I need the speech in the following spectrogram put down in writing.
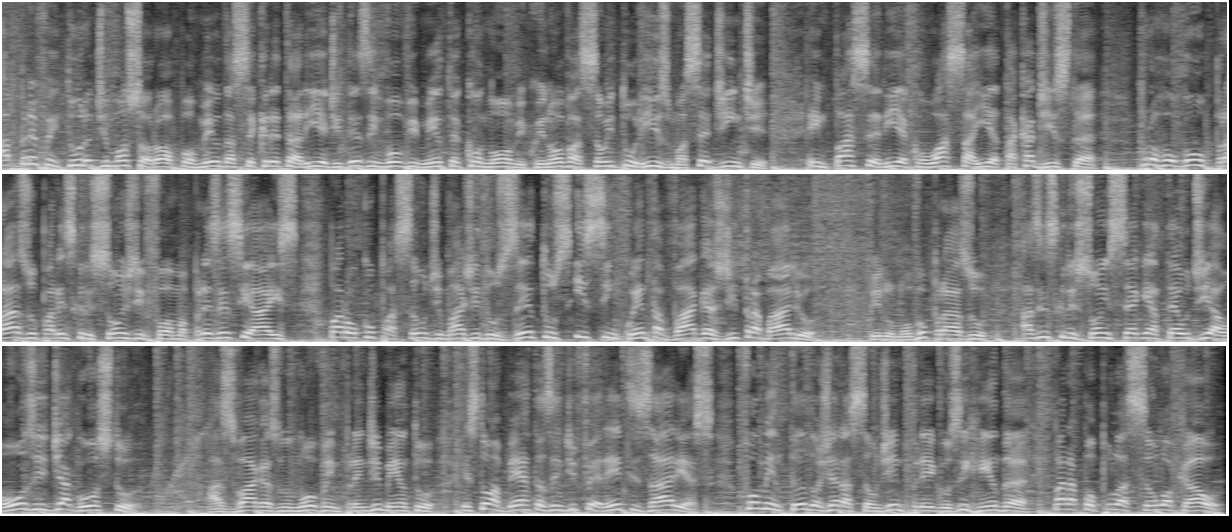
A Prefeitura de Mossoró, por meio da Secretaria de Desenvolvimento Econômico, Inovação e Turismo, a SEDINTE, em parceria com o Açaí Atacadista, prorrogou o prazo para inscrições de forma presenciais para ocupação de mais de 250 vagas de trabalho. Pelo novo prazo, as inscrições seguem até o dia 11 de agosto. As vagas no novo empreendimento estão abertas em diferentes áreas, fomentando a geração de empregos e renda para a população local.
